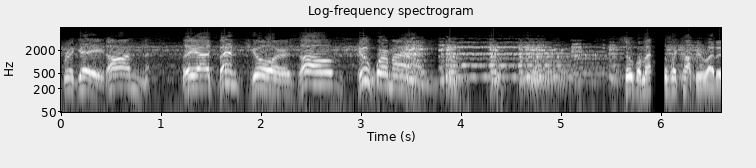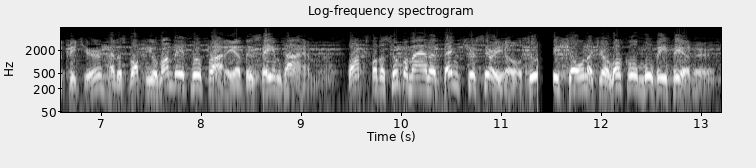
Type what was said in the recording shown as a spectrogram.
Brigade on The Adventures of Superman. Superman is a copyrighted feature and is brought to you Monday through Friday at the same time. Watch for the Superman Adventure serial, to be shown at your local movie theater.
